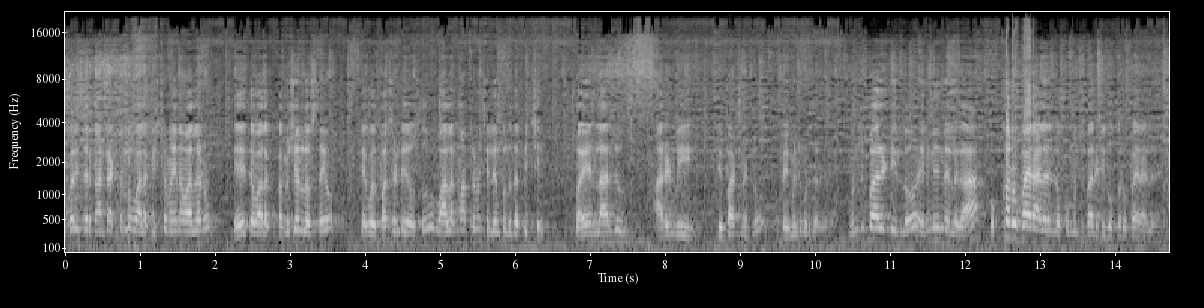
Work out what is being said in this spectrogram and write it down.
ఒకరిద్దరు కాంట్రాక్టర్లు వాళ్ళకి ఇష్టమైన వాళ్ళను ఏదైతే వాళ్ళకి కమిషన్లు వస్తాయో లేకపోతే పర్సంటేజ్ వస్తుందో వాళ్ళకి మాత్రమే చెల్లింపులు తప్పించి by and large R and B డిపార్ట్మెంట్లో పేమెంట్ కూడా జరగలేదు. మున్సిపాలిటీలో ఎనిమిది నెలలుగా ఒక్క రూపాయి రాలేదండి. ఒక్క మున్సిపాలిటీకి ఒక్క రూపాయి రాలేదండి.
